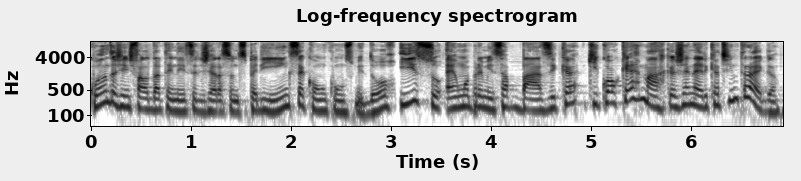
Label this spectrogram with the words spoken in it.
Quando a gente fala da tendência de geração de experiência com o consumidor, isso é uma premissa básica que qualquer marca genérica te entrega.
